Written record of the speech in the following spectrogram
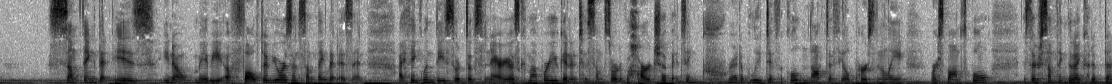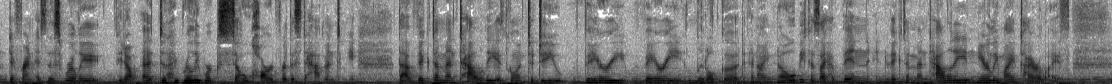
something that is, you know, maybe a fault of yours and something that isn't. I think when these sorts of scenarios come up where you get into some sort of a hardship, it's incredibly difficult not to feel personally responsible. Is there something that I could have done different? Is this really, you know, uh, did I really work so hard for this to happen to me? That victim mentality is going to do you very, very little good. And I know because I have been in victim mentality nearly my entire life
